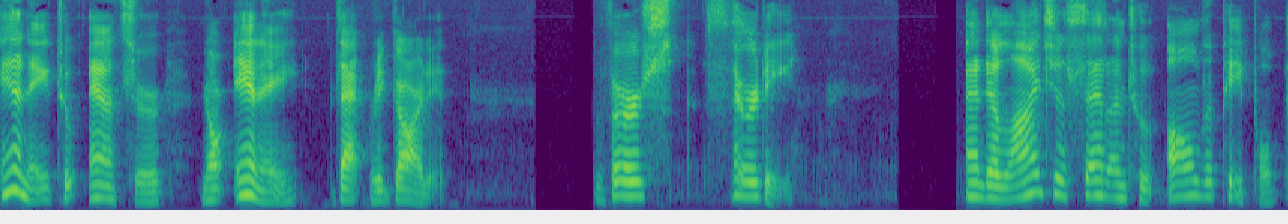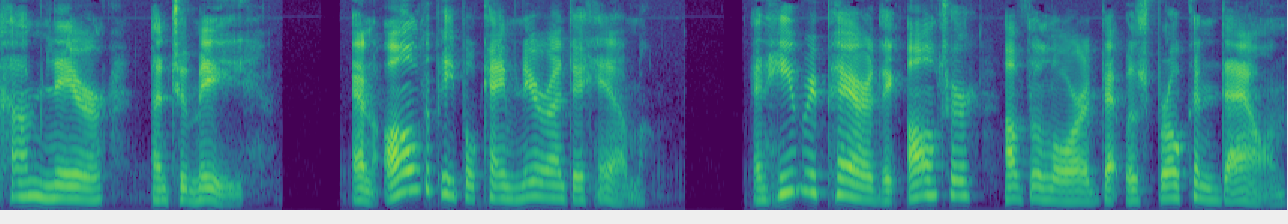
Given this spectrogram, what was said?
any to answer, nor any that regarded. Verse 30 And Elijah said unto all the people, Come near unto me. And all the people came near unto him. And he repaired the altar of the Lord that was broken down.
